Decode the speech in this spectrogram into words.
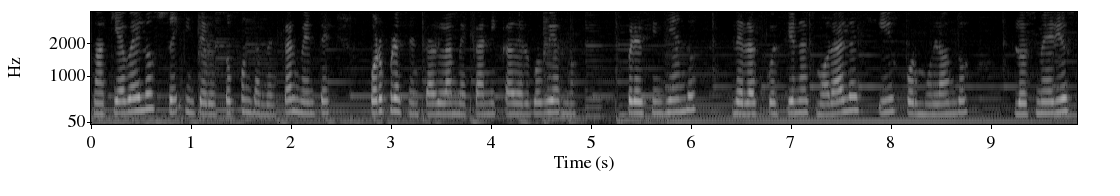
Maquiavelo se interesó fundamentalmente por presentar la mecánica del gobierno, prescindiendo de las cuestiones morales y formulando los medios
